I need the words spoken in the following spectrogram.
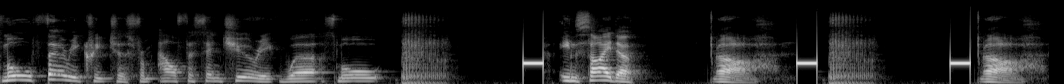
Small furry creatures from Alpha Centauri were small. Insider. Ah. Oh. Ah. Oh.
